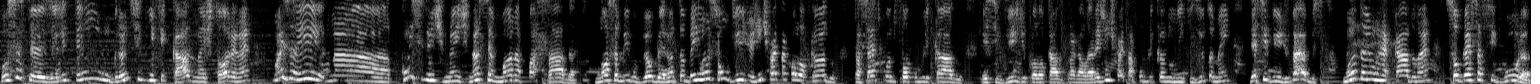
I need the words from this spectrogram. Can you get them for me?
Com certeza, ele tem um grande significado na história, né? Mas aí, na... coincidentemente, na semana passada, nosso amigo Velberan também lançou um vídeo. A gente vai estar tá colocando, tá certo? Quando for publicado esse vídeo colocado pra galera, a gente vai estar tá publicando um linkzinho também desse vídeo. Vebs, manda aí um recado, né? Sobre essa figura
